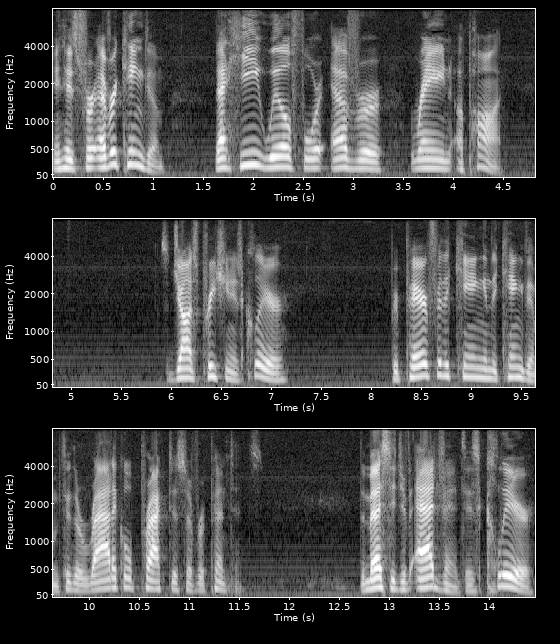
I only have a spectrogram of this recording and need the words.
in his forever kingdom that he will forever reign upon. So John's preaching is clear. Prepare for the king and the kingdom through the radical practice of repentance. The message of Advent is clear.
